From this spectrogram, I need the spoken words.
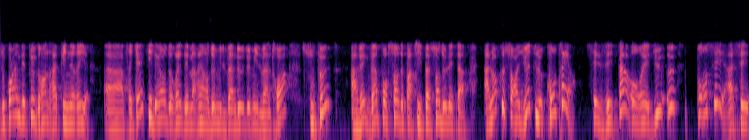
je crois, une des plus grandes raffineries euh, africaines, qui d'ailleurs devrait démarrer en 2022-2023, sous peu, avec 20% de participation de l'État. Alors que ça aurait dû être le contraire ces États auraient dû, eux, penser à ces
